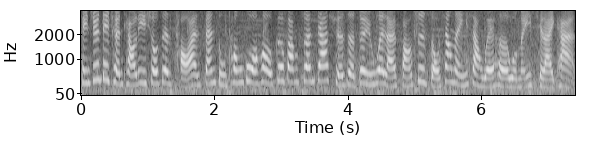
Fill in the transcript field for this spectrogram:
平均地权条例修正草案三读通过后，各方专家学者对于未来房市走向的影响为何？我们一起来看。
